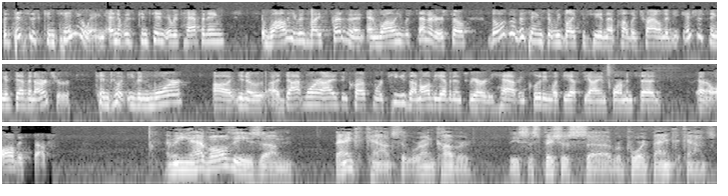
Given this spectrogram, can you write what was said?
but this is continuing, and it was continu- It was happening while he was vice president and while he was senator. So those are the things that we'd like to see in that public trial. And it'd be interesting if Devon Archer can put even more uh, you know, uh, dot more I's and cross more T's on all the evidence we already have, including what the FBI informant said, and all this stuff. I mean, you have all these um, bank accounts that were uncovered, these suspicious uh, report bank accounts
